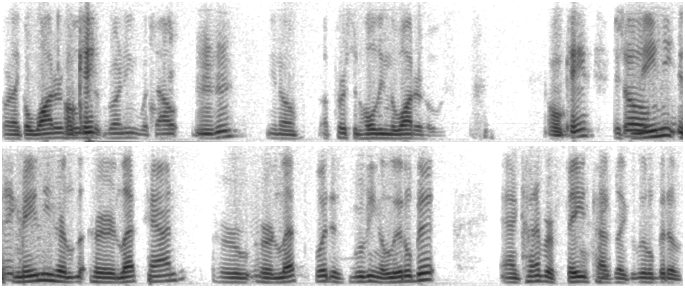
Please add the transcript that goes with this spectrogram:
or like a water hose okay. running without, mm-hmm. you know, a person holding the water hose. Okay. It's so mainly it's mainly her her left hand. Her her left foot is moving a little bit, and kind of her face has like a little bit of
